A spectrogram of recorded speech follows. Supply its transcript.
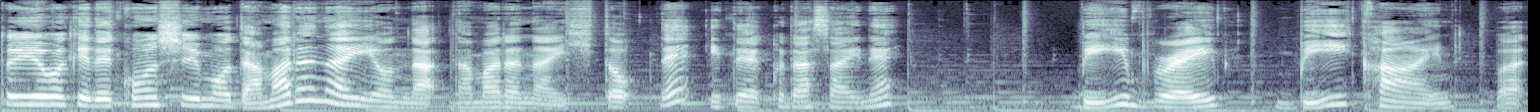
というわけで、今週も黙らないような黙らない人でいてくださいね。Be brave, be kind, but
